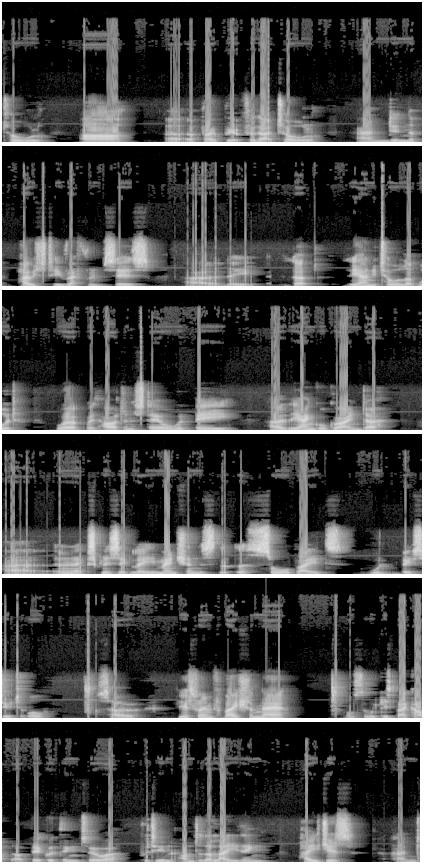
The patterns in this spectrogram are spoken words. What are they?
tool are uh, appropriate for that tool. And in the post, he references uh, the that the only tool that would work with hardened steel would be uh, the angle grinder, uh, and explicitly mentions that the saw blades wouldn't be suitable. So, useful information there. Once the wiki is back up, that would be a good thing to uh, put in under the lathing pages. And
